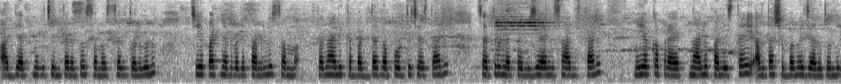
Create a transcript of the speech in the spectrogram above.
ఆధ్యాత్మిక చింతనతో సమస్యలు తొలగును. చేపట్టినటువంటి పనులు సమ ప్రణాళికబద్ధంగా పూర్తి చేస్తారు. శత్రువులపై విజయాన్ని సాధిస్తారు. మీ యొక్క ప్రయత్నాలు ఫలిస్తాయి. అంతా శుభమే జరుగుతుంది.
